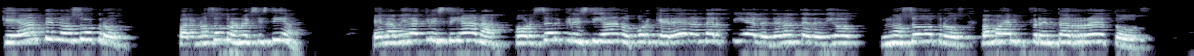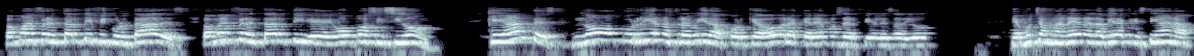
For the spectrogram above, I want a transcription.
que antes nosotros, para nosotros no existían. En la vida cristiana, por ser cristianos, por querer andar fieles delante de Dios, nosotros vamos a enfrentar retos, vamos a enfrentar dificultades, vamos a enfrentar eh, oposición que antes no ocurría en nuestra vida porque ahora queremos ser fieles a Dios. Y en muchas maneras en la vida cristiana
